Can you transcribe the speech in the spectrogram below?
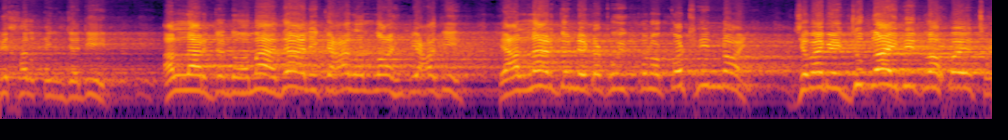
বিখালকিন জাদীদ। আল্লাহর জন্য ওমা যালিকা আলাল্লাহি এ আল্লাহর জন্য এটা কোনো কঠিন নয়। যেভাবে জুলাই বিপ্লব হয়েছে,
